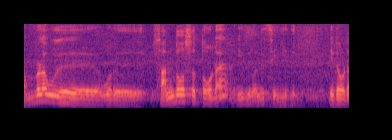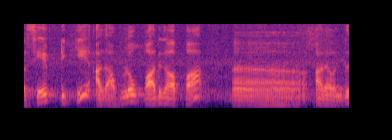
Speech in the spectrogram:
அவ்வளவு ஒரு சந்தோஷத்தோடு இது வந்து செய்யுது. இதோட சேஃப்டிக்கு அது அவ்வளோ பாதுகாப்பாக அதை வந்து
